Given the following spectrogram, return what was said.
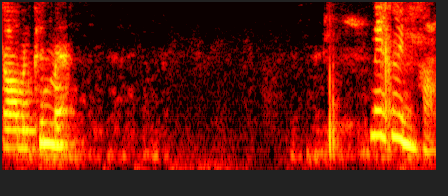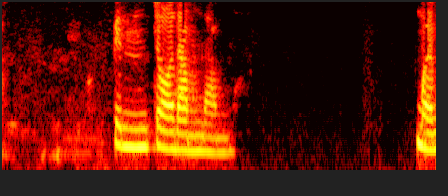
จอมันขึ้นไหมไม่ขึ้นค่ะ เป็นจอดำดำเหมือน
